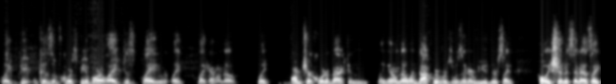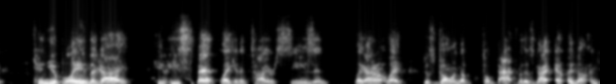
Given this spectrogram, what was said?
like people because of course people are like just playing like like I don't know like armchair quarterback and like I don't know when Doc Rivers was interviewed they're saying oh he shouldn't have said that. It's like can you blame the guy? He he spent like an entire season like I don't like just going to, to bat for this guy and, and not, and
